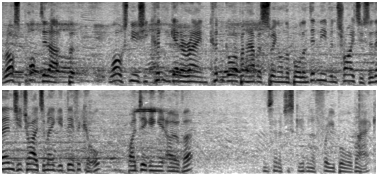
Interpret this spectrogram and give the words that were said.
Ross popped it up, but Walsh knew she couldn't get around, couldn't go up and have a swing on the ball, and didn't even try to. So then she tried to make it difficult by digging it over instead of just giving a free ball back.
